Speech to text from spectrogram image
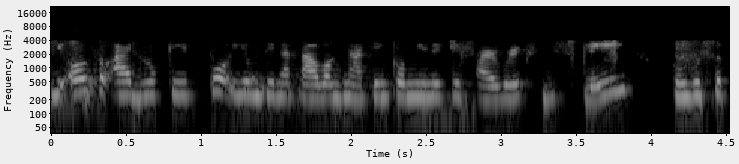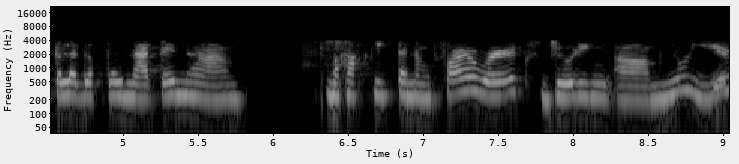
we also advocate po yung tinatawag nating community fireworks display. Kung gusto talaga po natin na makakita ng fireworks during um, New Year,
